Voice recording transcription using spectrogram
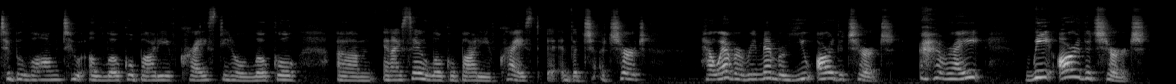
to belong to a local body of Christ, you know, a local, um, and I say a local body of Christ, uh, the ch- a church. However, remember, you are the church, right? We are the church.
